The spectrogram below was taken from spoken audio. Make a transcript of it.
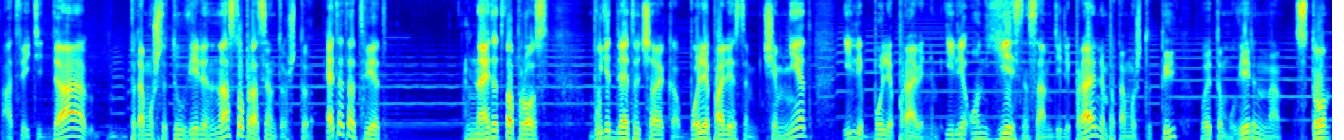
ответить «да», потому что ты уверен на 100%, что этот ответ на этот вопрос будет для этого человека более полезным, чем нет, или более правильным. Или он есть на самом деле правильным, потому что ты в этом уверен на 100%.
